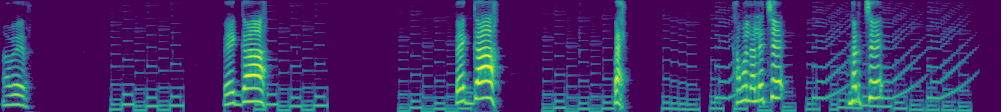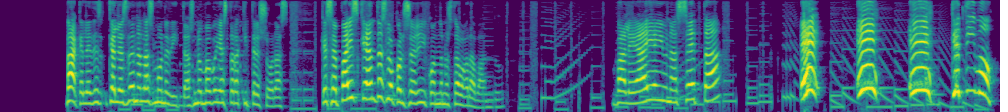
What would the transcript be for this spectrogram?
A ver. ¡Venga! ¡Venga! ¡Ve! ¡Camo en la leche! ¡Merche! Va, que, les den a las moneditas. No me voy a estar aquí tres horas. Que sepáis que antes lo conseguí cuando no estaba grabando. Vale, ahí hay una seta. ¡Eh! ¡Eh! ¡Eh! ¡Qué timo!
